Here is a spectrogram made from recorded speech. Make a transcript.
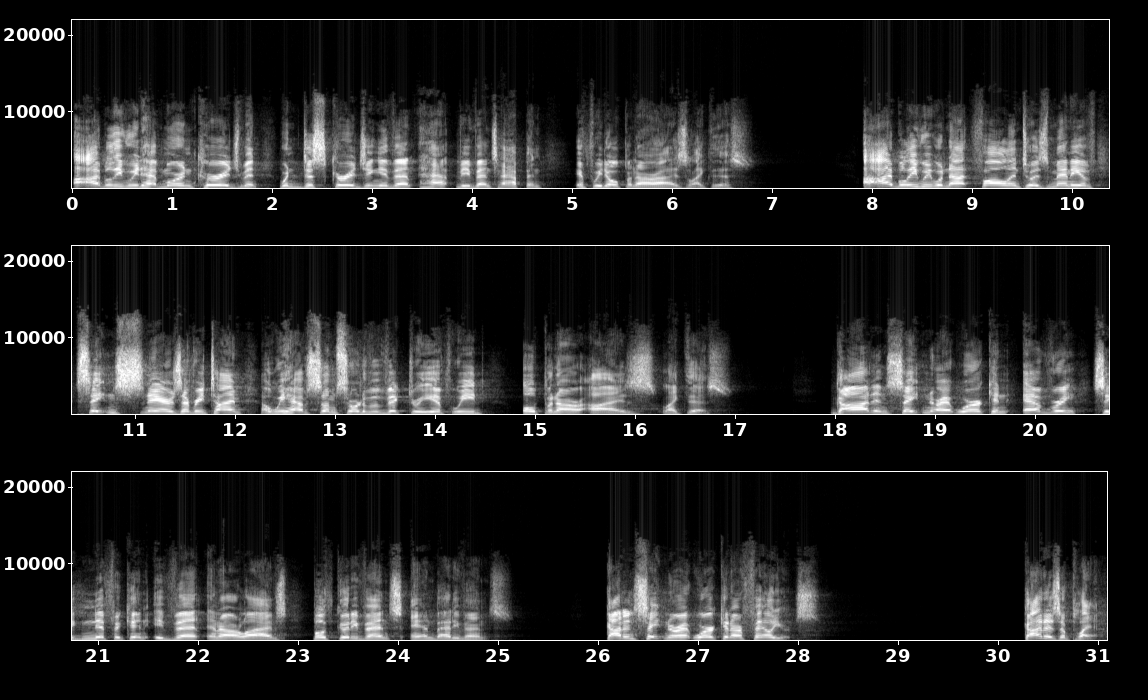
I believe we'd have more encouragement when discouraging event ha- events happen if we'd open our eyes like this. I believe we would not fall into as many of Satan's snares every time uh, we have some sort of a victory if we'd open our eyes like this. God and Satan are at work in every significant event in our lives, both good events and bad events. God and Satan are at work in our failures. God has a plan.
